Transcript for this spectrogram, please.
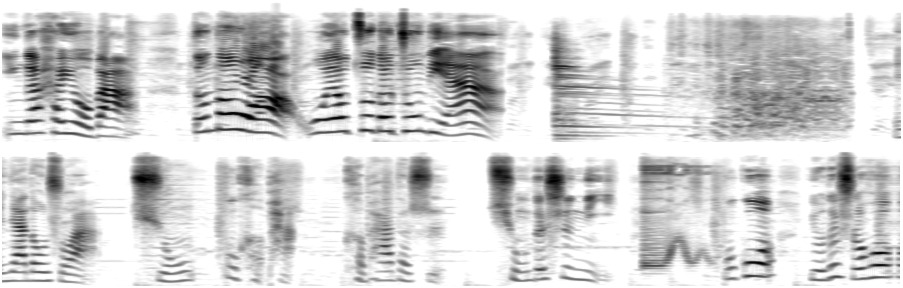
应该还有吧？等等我，我要坐到终点。人家都说啊，穷不可怕，可怕的是穷的是你。不过有的时候，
